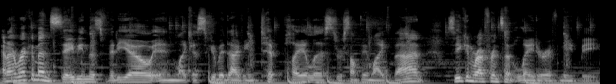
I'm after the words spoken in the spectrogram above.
And I recommend saving this video in like a scuba diving tip playlist or something like that, so you can reference it later if need be.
